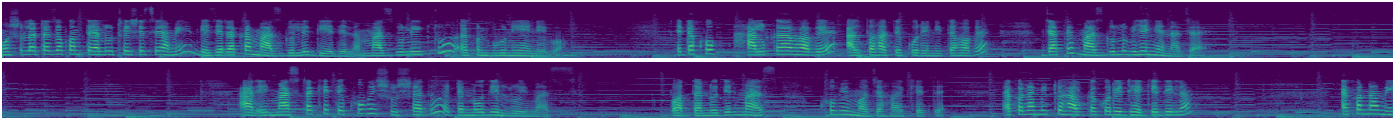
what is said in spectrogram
মশলাটা যখন তেল উঠে এসেছে, আমি ভেজে রাখা মাছগুলি দিয়ে দিলাম। মাছগুলি একটু এখন ভুনিয়ে নেব। এটা খুব হালকাভাবে আলতো হাতে করে নিতে হবে, যাতে মাছগুলো ভেঙে না যায়। আর এই মাছটা খেতে খুবই সুস্বাদু, এটা নদীর রুই মাছ। পদ্মা নদীর মাছ খুবই মজা হয় খেতে। এখন আমি একটু হালকা করে ঢেকে দিলাম। এখন আমি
